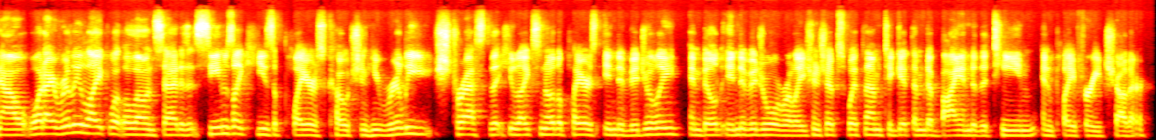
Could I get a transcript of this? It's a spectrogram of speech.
Now, what I really like what Lalonde said is it seems like he's a player's coach and he really stressed that he likes to know the players individually and build individual relationships with them to get them to buy into the team and play for each other.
